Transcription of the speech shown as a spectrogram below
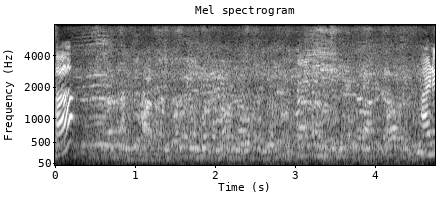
हा? आणि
